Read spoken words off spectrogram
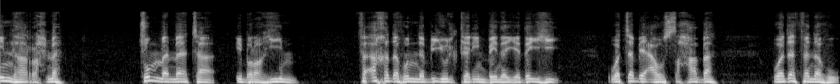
إنها الرحمة. ثم مات إبراهيم فأخذه النبي الكريم بين يديه وتبعه الصحابة ودفنه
